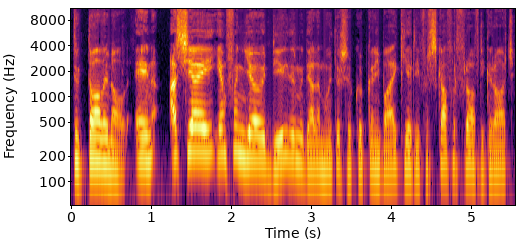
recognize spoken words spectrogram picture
Totaal en al. En as jy een van jou duurder modelle motors sou koop, kan jy baie keer die verskaffer vra of die garage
